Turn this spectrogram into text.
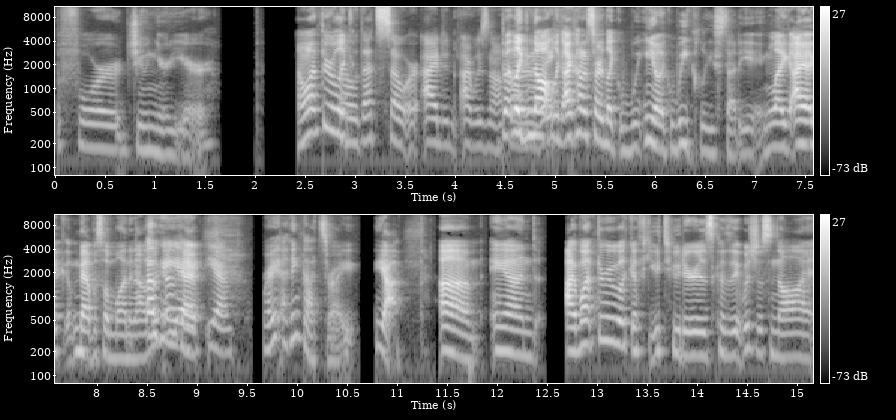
before junior year. I went through like oh, that's so. ear- I did. I was not. but like not like I kind of started like we- you know like weekly studying. Like I like, met with someone and I was Okay, like yeah, okay, yeah. right? I think that's right. Yeah. Um and I went through like a few tutors cuz it was just not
